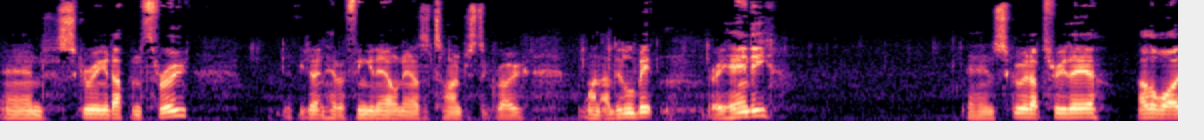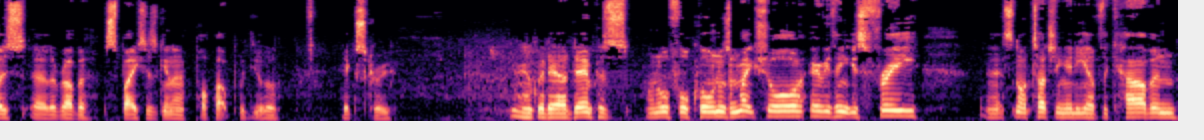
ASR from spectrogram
and screwing it up and through. If you don't have a fingernail, now's the time just to grow one a little bit. Very handy. And screw it up through there. Otherwise, uh, the rubber space is going to pop up with your hex screw. Now we've got our dampers on all four corners and make sure everything is free and it's not touching any of the carbon.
